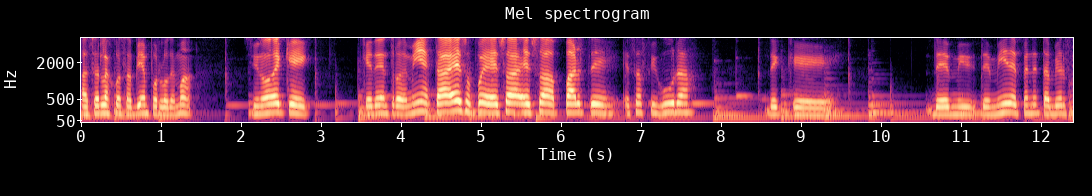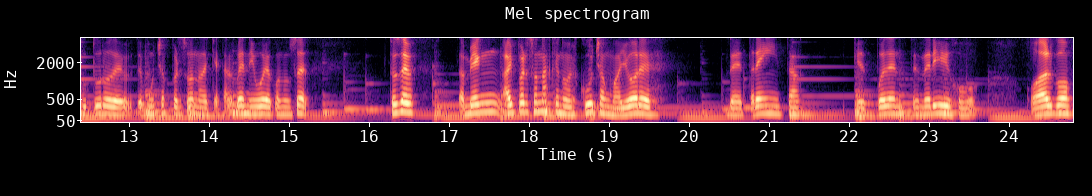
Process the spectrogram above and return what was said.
hacer las cosas bien por los demás, sino de que, que dentro de mí está eso, pues esa, esa parte, esa figura de que de de mí depende también el futuro de, de muchas personas, de que tal vez ni voy a conocer. Entonces, también hay personas que nos escuchan mayores de 30 que pueden tener hijos o algo.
